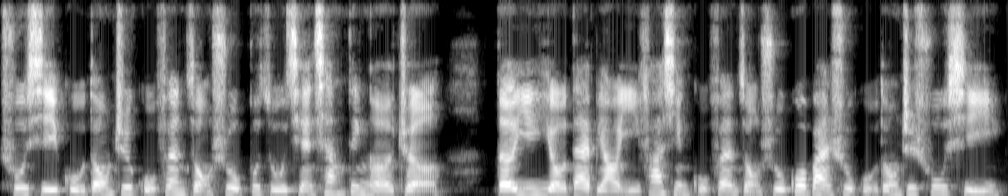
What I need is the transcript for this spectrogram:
出席股东之股份总数不足前项定额者。得以有代表已发行股份总数过半数股东之出席，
